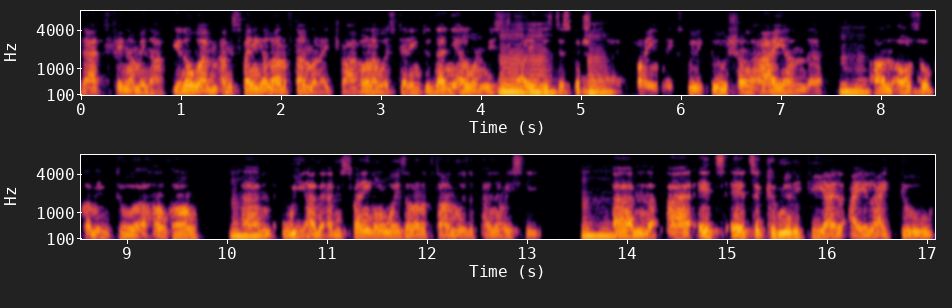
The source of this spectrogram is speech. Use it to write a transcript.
that phenomena. You know, I'm, I'm spending a lot of time when I travel. I was telling to Daniel when we started mm-hmm. this discussion, mm-hmm. I'm flying next week to Shanghai and, uh, mm-hmm. and also coming to uh, Hong Kong. Mm-hmm. Um, we, I'm, I'm, spending always a lot of time with the Paneristi. Mm-hmm. Um, uh, it's it's a community I, I like to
